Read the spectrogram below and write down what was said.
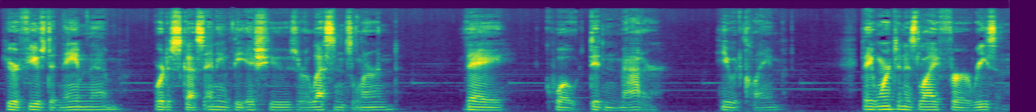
He refused to name them or discuss any of the issues or lessons learned. They, quote, didn't matter, he would claim. They weren't in his life for a reason.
